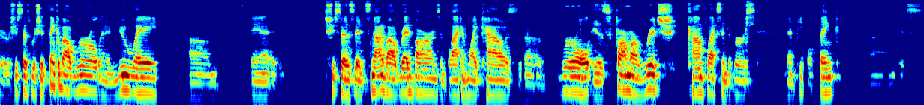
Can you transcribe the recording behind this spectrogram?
or she says, we should think about rural in a new way. Um, and she says that it's not about red barns and black and white cows. Uh, rural is far more rich, complex, and diverse than people think. Um, it's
